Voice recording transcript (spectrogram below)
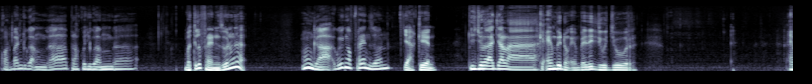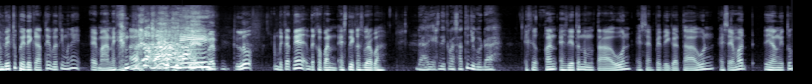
Korban juga enggak, pelaku juga enggak. Berarti lu friendzone nggak? Enggak, gue nge friendzone. Yakin? Jujur aja lah. Kayak MB dong, MB aja jujur. MB tuh PDKT berarti mana? Eh mana kan? Lu dekatnya dek kapan? SD kelas berapa? Dari SD kelas 1 juga udah Eh, kan SD tuh 6 tahun, SMP 3 tahun, SMA yang itu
